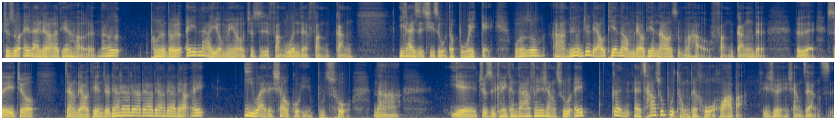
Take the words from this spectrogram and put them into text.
就说哎，来聊聊天好了。然后朋友都说哎，那有没有就是访问的访纲？一开始其实我都不会给，我就说啊，没有你就聊天呢，我们聊天哪有什么好访纲的，对不对？所以就这样聊天，就聊聊聊聊聊聊聊，哎，意外的效果也不错。那也就是可以跟大家分享出，哎，更呃擦出不同的火花吧，其实就有点像这样子。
